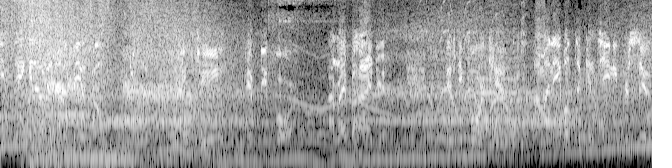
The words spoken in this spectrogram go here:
He's taking out another vehicle. 1954. I'm right behind you. 54 County. I'm unable to continue pursuit.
